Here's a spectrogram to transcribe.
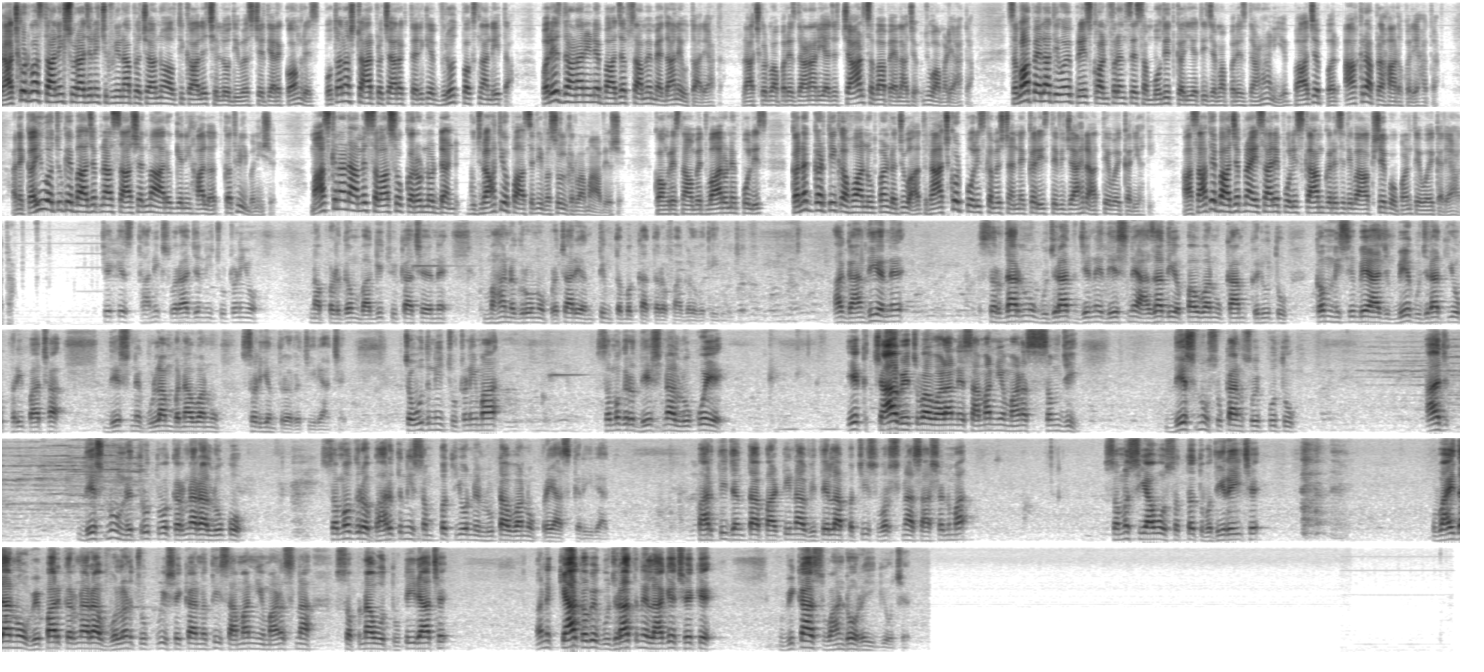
રાજકોટમાં સ્થાનિક સ્વરાજ્યની ચૂંટણીના પ્રચારનો આવતીકાલે છેલ્લો દિવસ છે ત્યારે કોંગ્રેસ પોતાના સ્ટાર પ્રચારક તરીકે વિરોધ પક્ષના નેતા પરેશ ધાણાનીને ભાજપ સામે મેદાને ઉતાર્યા હતા. રાજકોટમાં પરેશ ધાણાની આજે ચાર સભા પહેલા જોવા મળ્યા હતા. સભા પહેલા તેઓએ પ્રેસ કોન્ફરન્સને સંબોધિત કરી હતી, જેમાં પરેશ ધાણાણીએ ભાજપ પર આકરા પ્રહારો કર્યા હતા અને કહ્યું હતું કે ભાજપના શાસનમાં આરોગ્યની હાલત કથળી બની છે. માસ્કના નામે સવાસો કરોડનો દંડ ગુજરાતીઓ પાસેથી વસૂલ કરવામાં આવ્યો છે. કોંગ્રેસના ઉમેદવારોને પોલીસ કનક કરતી કહેવાનું પણ રજૂઆત રાજકોટ પોલીસ કમિશનરને કરીશ તેવી જાહેરાત તેઓએ કરી હતી. આ સાથે ભાજપના ઇશારે પોલીસ કામ કરે છે તેવા આક્ષેપો પણ તેઓએ કર્યા હતા. છે કે સ્થાનિક સ્વરાજ્યની ચૂંટણીઓના પડગમ વાગી ચૂક્યા છે અને મહાનગરોનો પ્રચાર અંતિમ તબક્કા તરફ આગળ વધી રહ્યો છે. આ ગાંધી અને સરદારનું ગુજરાત જેને દેશને આઝાદી અપાવવાનું કામ કર્યું હતું, કમનસીબે આજ બે ગુજરાતીઓ ફરી પાછા દેશને ગુલામ બનાવવાનું ષડયંત્ર રચી રહ્યા છે. ચૌદની ચૂંટણીમાં સમગ્ર દેશના લોકોએ એક ચા વેચવાવાળાને સામાન્ય માણસ સમજી દેશનું સુકાન સોંપ્યું હતું. આજ દેશનું નેતૃત્વ કરનારા લોકો સમગ્ર ભારતની સંપત્તિઓને લૂંટાવવાનો પ્રયાસ કરી રહ્યા છે. ભારતીય જનતા પાર્ટીના વિતેલા પચીસ વર્ષના શાસનમાં સમસ્યાઓ સતત વધી રહી છે. વાયદાનો વેપાર કરનારા વલણ ચૂકવી શક્યા નથી, સામાન્ય માણસના સપનાઓ તૂટી રહ્યા છે. અને ક્યાંક હવે ગુજરાતને લાગે છે કે વિકાસ વાંઢો રહી ગયો છે.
